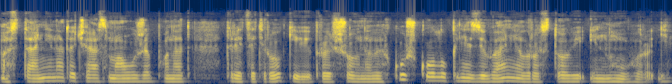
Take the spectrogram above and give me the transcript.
Останній на той час мав уже понад 30 років і пройшов на легку школу князювання в Ростові і Новгороді.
